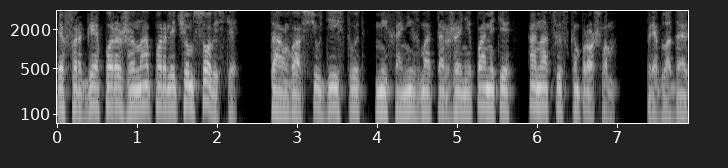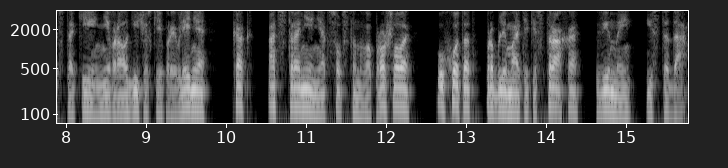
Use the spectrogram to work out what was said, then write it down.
ФРГ поражена параличом совести, там вовсю действуют механизмы отторжения памяти о нацистском прошлом. Преобладают такие неврологические проявления, как отстранение от собственного прошлого, уход от проблематики страха, вины и стыда.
